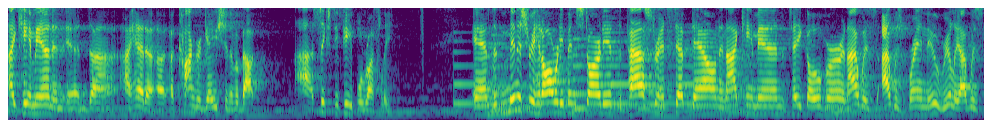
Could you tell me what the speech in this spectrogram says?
I came in and, and uh, I had a, a, congregation of about uh, 60 people roughly. And the ministry had already been started. The pastor had stepped down, and I came in to take over. And I was, I was brand new, really. I was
